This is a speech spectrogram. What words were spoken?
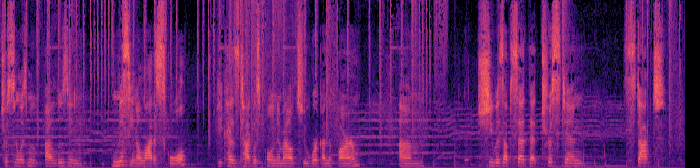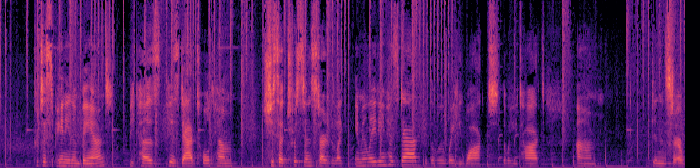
Tristan was uh, losing, missing a lot of school because Todd was pulling him out to work on the farm. Um, she was upset that Tristan stopped participating in band because his dad told him. She said Tristan started like emulating his dad with the way he walked, the way he talked. Um, didn't start,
